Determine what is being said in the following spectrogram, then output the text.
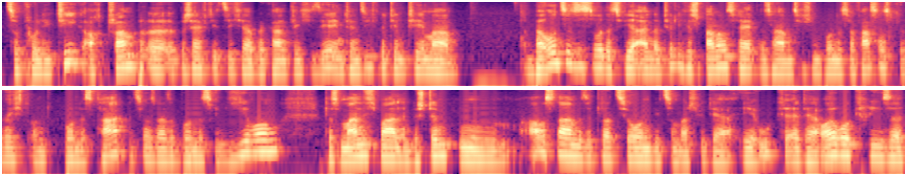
zur Politik? Auch Trump äh, beschäftigt sich ja bekanntlich sehr intensiv mit dem Thema bei uns ist es so, dass wir ein natürliches Spannungsverhältnis haben zwischen Bundesverfassungsgericht und Bundestag bzw. Bundesregierung, das manchmal in bestimmten Ausnahmesituationen, wie zum Beispiel der EU, der Euro-Krise,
